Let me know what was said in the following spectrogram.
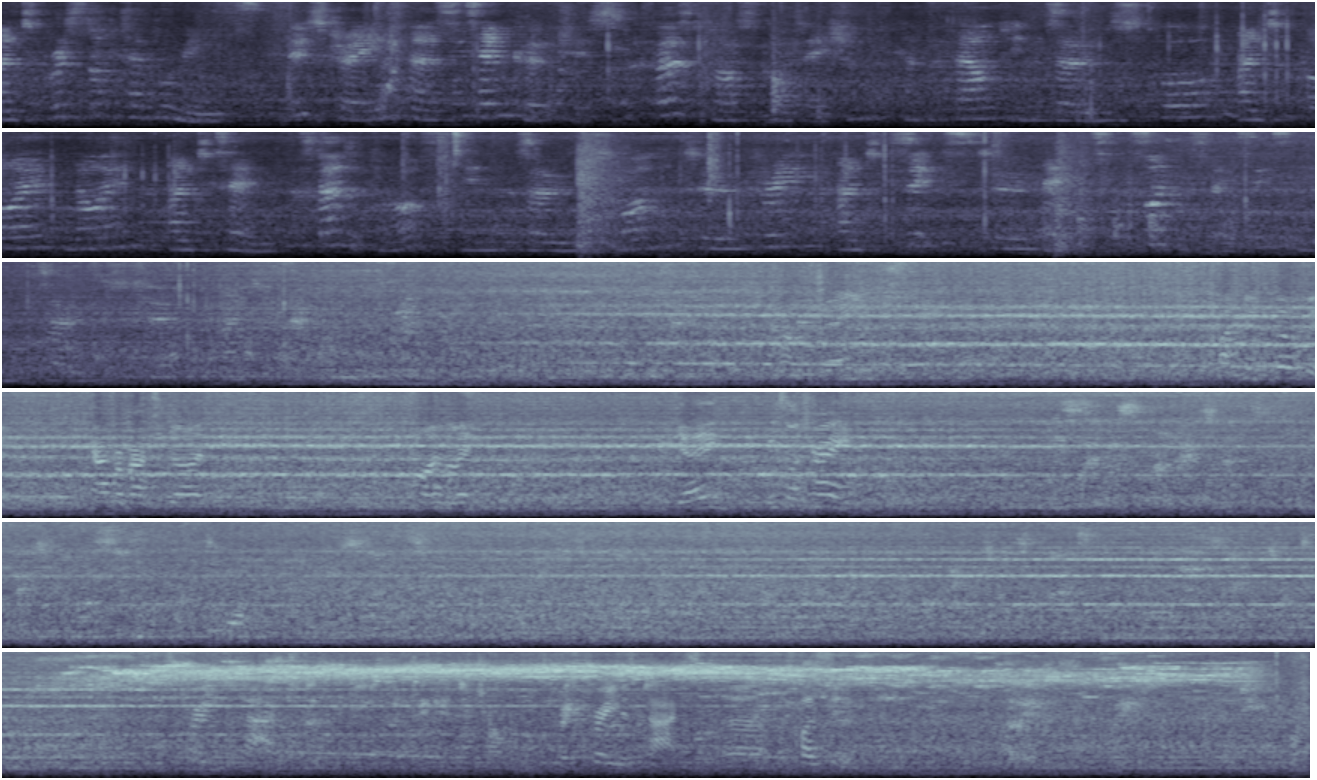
and to Bristol Temple Meads. This train has 10 coaches. First class accommodation can be found in zones 4 and 5, 9 and 10. Standard class in zones 1, 2, 3 and 6 to 8. Cycle spaces in zones 2 and 7. I can film it. Camera about to. That's it.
